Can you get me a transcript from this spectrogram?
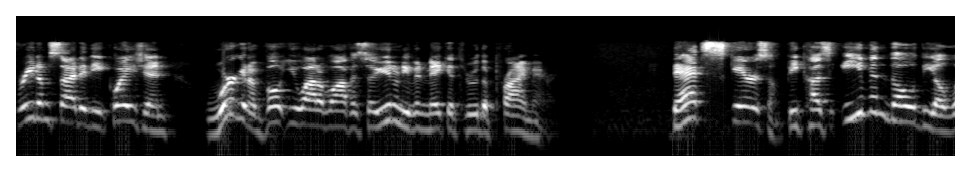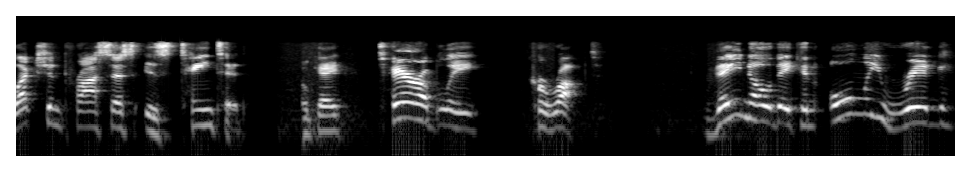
freedom side of the equation, we're going to vote you out of office so you don't even make it through the primary. That scares them because even though the election process is tainted, okay, terribly corrupt, they know they can only rig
